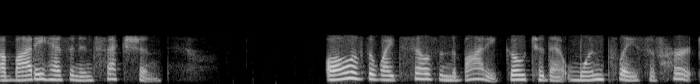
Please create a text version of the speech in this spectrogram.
a body has an infection all of the white cells in the body go to that one place of hurt.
